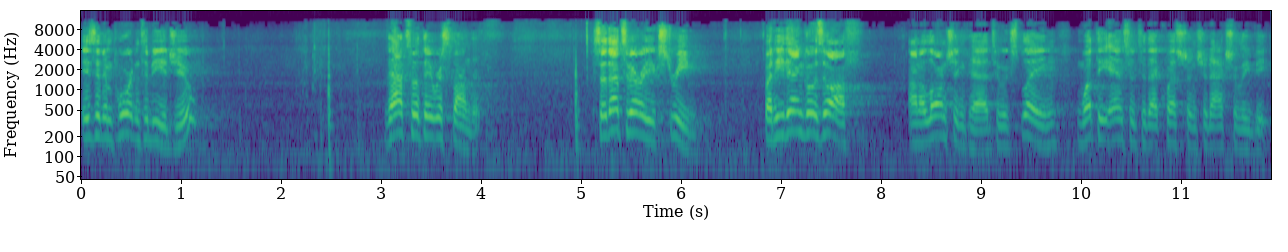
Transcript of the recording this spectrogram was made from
is it important to be a Jew? That's what they responded. So that's very extreme. But he then goes off on a launching pad to explain what the answer to that question should actually be.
